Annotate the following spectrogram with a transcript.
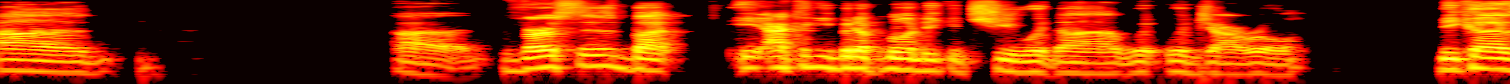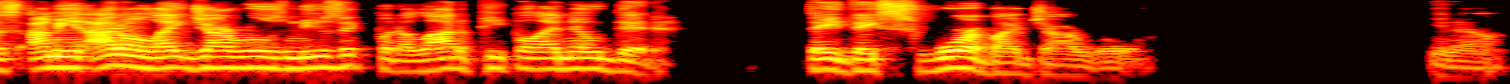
uh uh Verzuz, but he, I think he bit up more than he could chew with uh with, with Ja Rule. Because I mean, I don't like Ja Rule's music, but a lot of people I know did. They they swore by Ja Rule. You know.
